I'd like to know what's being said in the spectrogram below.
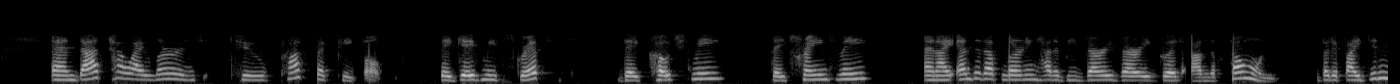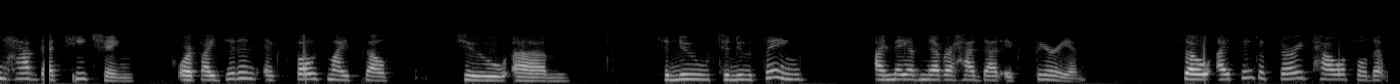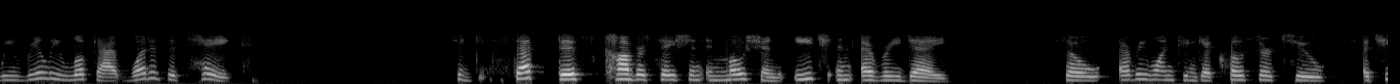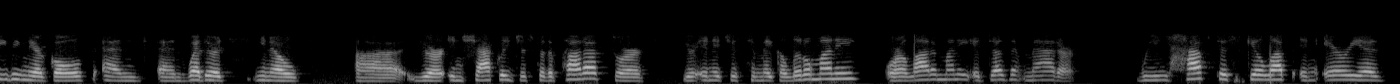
And that's how I learned to prospect people. They gave me scripts, they coached me, they trained me, and I ended up learning how to be very, very good on the phone. But if I didn't have that teaching, or if I didn't expose myself to um, to new to new things, I may have never had that experience. So I think it's very powerful that we really look at what does it take to set this conversation in motion each and every day so everyone can get closer to achieving their goals and and whether it's you know uh, you're in Shaklee just for the products or you're in it just to make a little money or a lot of money it doesn't matter we have to skill up in areas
